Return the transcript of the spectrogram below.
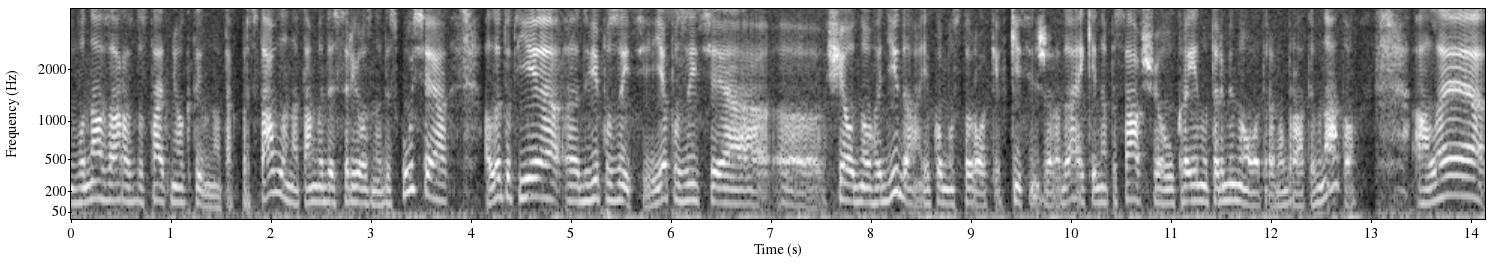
вона зараз достатньо активно так представлена. Там іде серйозна дискусія. Але тут є е, дві позиції. Є позиція е, ще одного діда, якому 100 років, Кісінджера, да, який написав, що Україну терміново треба брати в НАТО, але е,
